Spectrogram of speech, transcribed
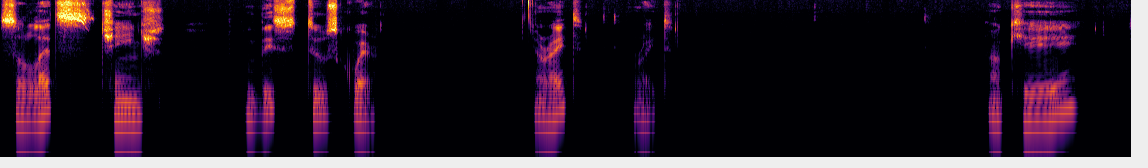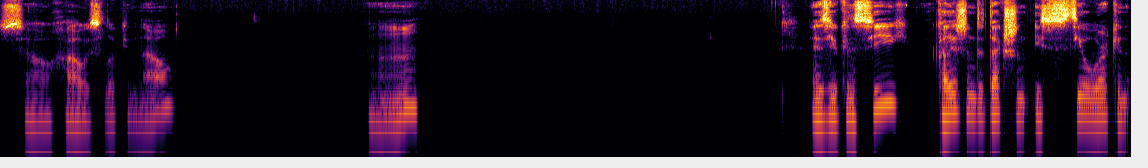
So let's change this to square. All right, right. Okay, so how is looking now? Hmm. As you can see, collision detection is still working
